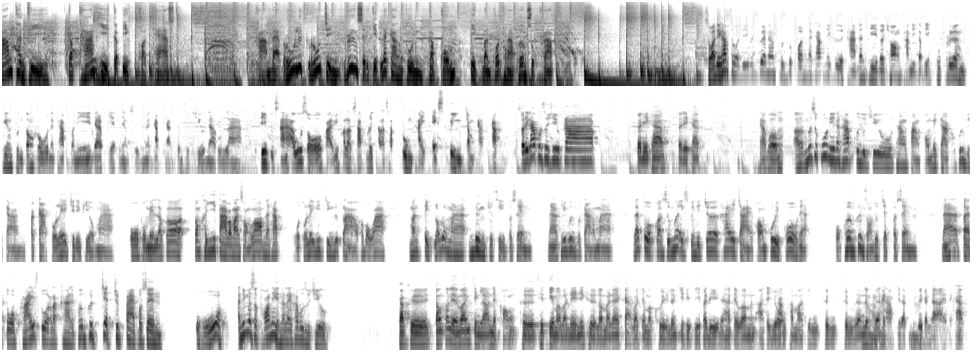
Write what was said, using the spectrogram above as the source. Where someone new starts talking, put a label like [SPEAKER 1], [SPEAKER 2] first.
[SPEAKER 1] ถามทันทีกับถามอีกกับอีกพอดแคสต์ถามแบบรู้ลึกรู้จริง เรื่องเศรษฐกิจและการลงทุนกับผม อีกบรรพฒนาเพิ่มสุขครับ
[SPEAKER 2] สวัสดีครับ สวัสดีเพื่อนๆนักลงทุนทุกคนนะครับ นี่คือถามทันทีโดยช่องถามอีกกับอีกทุกเรื่องที่นักลงทุนต้องรู้นะครับ วันนี้ได้รับเกียรติเป็นอย่างสูงนะครับจากคุณสุชิวนารุลา ที่ปรึกษาอาวุโสฝ่ายวิเคราะห์หลักทรัพย์บริษัทหลักทรัพย์กรุงไทยเอ็กซ์ปริงจำกัดครับสวัสดีครับคุณสุชิวครับ
[SPEAKER 3] สวัสดีครับ สวัสดีครับ
[SPEAKER 2] ครับผมเมื่อสักครู่นี้นะครับคุณสุชิวทางฝั่งของอเมริกาเขาเพิ่งมีการประกาศตัวเลข GDP ออกมา โอ้ผมเห็นแล้วก็ต้องขยี้ตาประมาณ 2 รอบนะครับโอ้ตัวเลขนี้จริงหรือเปล่าเขาบอกว่ามันติดลบลงมา 1.4%นะครับที่เพิ่งประกาศออกมา และตัว consumer expenditure ค่าใช้จ่ายของผู้บริโภคเนี่ยโอ้เพิ่มขึ้น 2.7%นะแต่ตัว price ตัวราคาเนี่ยเพิ่มขึ้น 7.8%โอ้โห อันนี้มันสะท้อนให้เห็นอะไรครับคุณสุชิว
[SPEAKER 3] ครับคือต้องต้องเรียนว่าจริงๆแล้วเนี่ยของคือที่เตรียมมาวันนี้นี่คือเราไม่ได้กะว่าจะมาคุยเรื่อง GDP พอดีนะฮะแต่ว่ามันอาจจะโยงเข้ามาถึงถึงถึงเรื่อง
[SPEAKER 2] เรื่องของ
[SPEAKER 3] เนื้อ
[SPEAKER 2] Fed
[SPEAKER 3] หาที่เราจะ
[SPEAKER 2] อืม
[SPEAKER 3] คุยกันได้นะครับ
